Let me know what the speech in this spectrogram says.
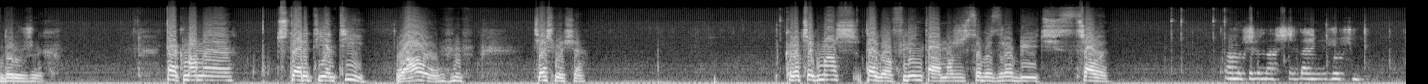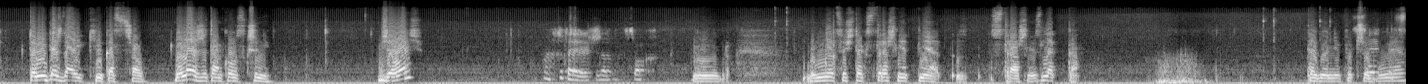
Do różnych. Tak, mamy 4 TNT. Wow. Cieszmy się. Kroczek masz tego, flinta, możesz sobie zrobić strzały. Mamy 17, daj mi, rzuć mi. To mi też daj kilka strzał. No leży tam koło skrzyni. Wziąłeś? A tutaj leży, dobra, spoko. No dobra. Bo mnie coś tak strasznie tnie. Strasznie, z lekka. Tego nie potrzebuję.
